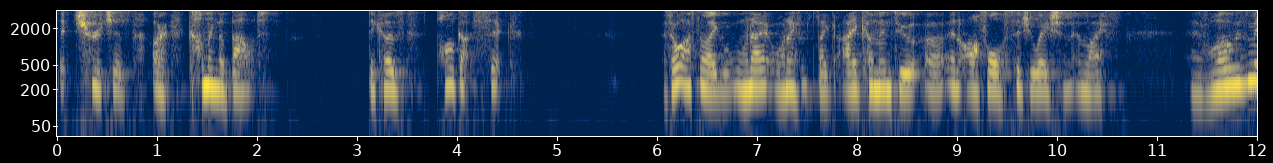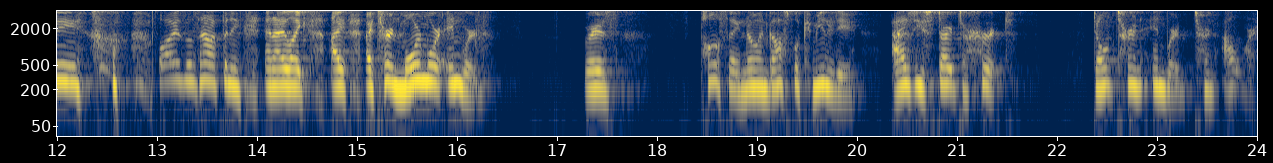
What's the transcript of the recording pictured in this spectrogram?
that churches are coming about because Paul got sick. So often, like when I when I like I come into uh, an awful situation in life, and woe is me, why is this happening? And I like I I turn more and more inward, whereas Paul's saying, no, in gospel community, as you start to hurt, don't turn inward, turn outward.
